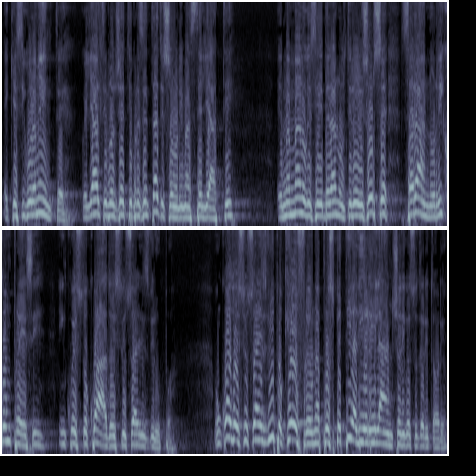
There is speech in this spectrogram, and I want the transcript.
è che sicuramente quegli altri progetti presentati sono rimasti agli atti e man mano che si libereranno ulteriori risorse saranno ricompresi in questo quadro istituzionale di sviluppo un quadro istituzionale di sviluppo che offre una prospettiva di rilancio di questo territorio,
